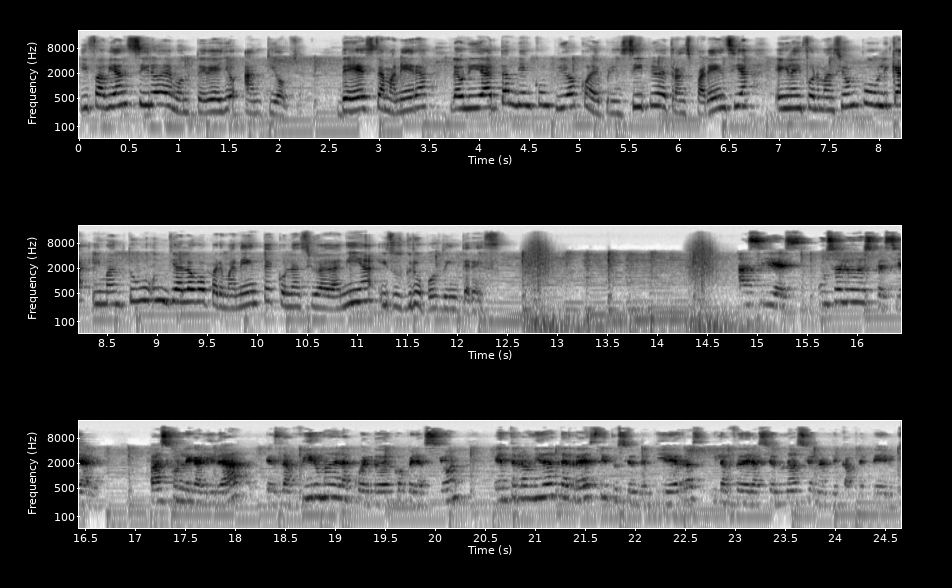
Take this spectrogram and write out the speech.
y Fabián Ciro de Montebello, Antioquia. De esta manera, la unidad también cumplió con el principio de transparencia en la información pública y mantuvo un diálogo permanente con la ciudadanía y sus grupos de interés. Así es, un saludo especial. Paz con Legalidad es la firma del acuerdo de cooperación entre la Unidad de Restitución de Tierras y la Federación Nacional de Cafeteros,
